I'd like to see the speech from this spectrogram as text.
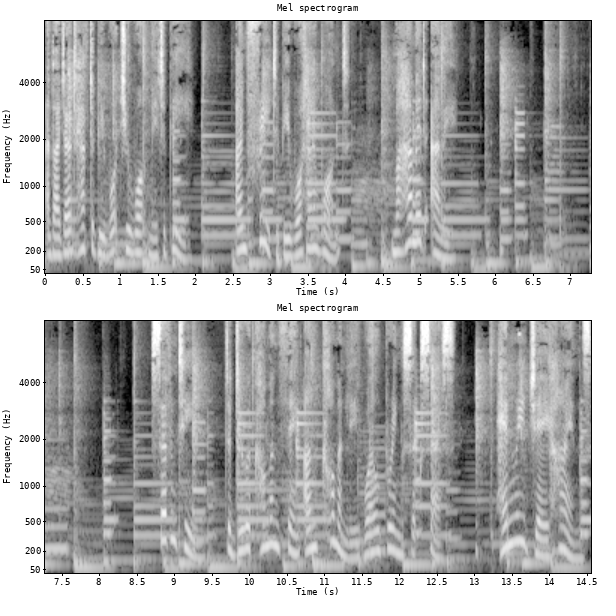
and I don't have to be what you want me to be. I'm free to be what I want. Muhammad Ali. 17. To do a common thing uncommonly well brings success. Henry J. Heinz.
